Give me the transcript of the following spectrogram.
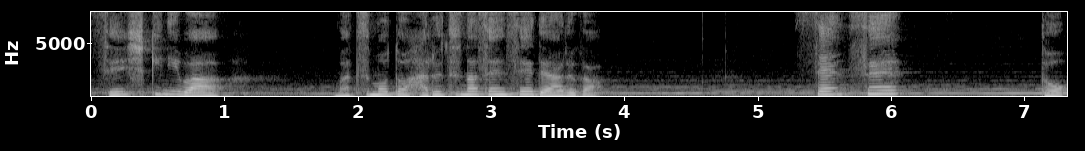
正式には松本春綱先生であるが先生と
